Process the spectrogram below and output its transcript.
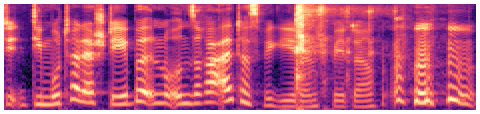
die, die Mutter der Stäbe in unserer Alters-WG dann später.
